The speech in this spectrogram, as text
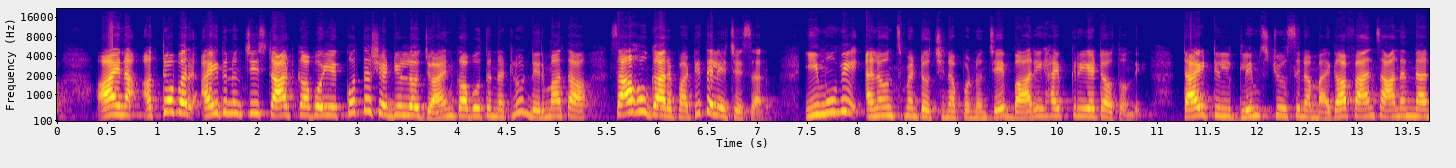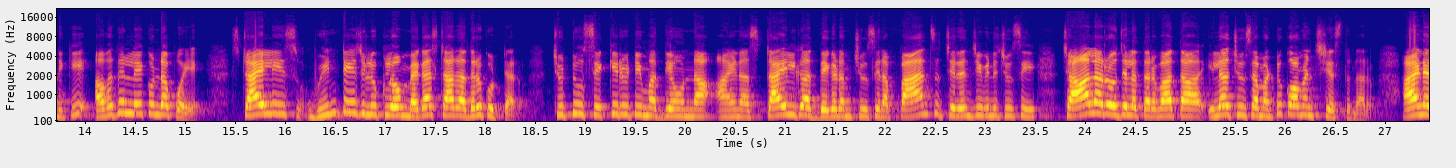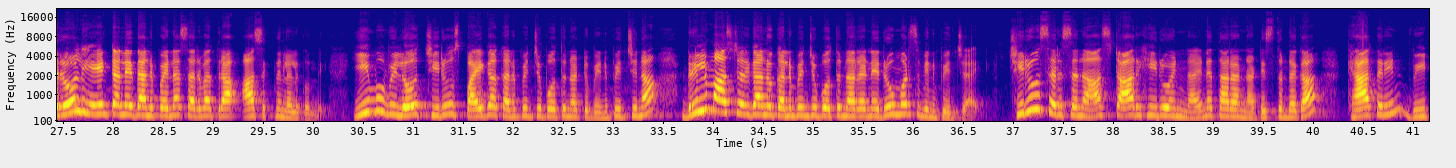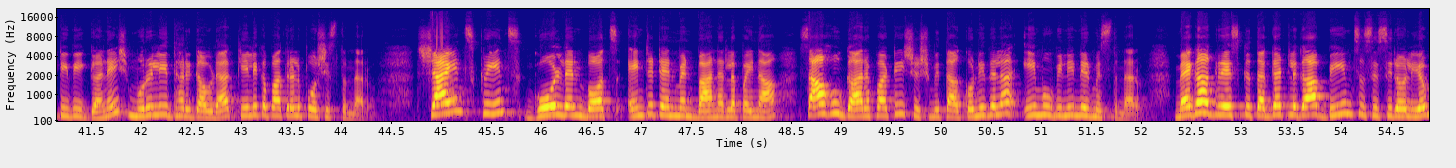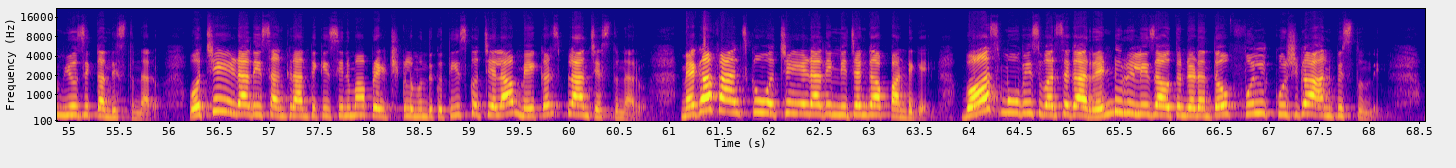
ఆయన అక్టోబర్ ఐదు నుంచి స్టార్ట్ కాబోయే కొత్త షెడ్యూల్లో జాయిన్ కాబోతున్నట్లు నిర్మాత సాహు గారపాటి తెలియజేశారు ఈ మూవీ అనౌన్స్మెంట్ వచ్చినప్పటి నుంచే భారీ హైప్ క్రియేట్ అవుతోంది. టైటిల్ గ్లిమ్స్ చూసిన మెగా ఫ్యాన్స్ ఆనందానికి అవధులు లేకుండా పోయాయి. స్టైలిష్ వింటేజ్ లుక్లో మెగాస్టార్ అదరగొట్టారు. చుట్టూ సెక్యూరిటీ మధ్య ఉన్న ఆయన స్టైల్గా దిగడం చూసిన ఫ్యాన్స్ చిరంజీవిని చూసి చాలా రోజుల తర్వాత ఇలా చూసామంటూ కామెంట్స్ చేస్తున్నారు. ఆయన రోల్ ఏంటనే దానిపైన సర్వత్రా ఆసక్తి నెలకొంది. ఈ మూవీలో చిరు స్పైగా కనిపించబోతున్నట్టు వినిపించినా డ్రిల్ మాస్టర్గాను కనిపించబోతున్నారనే రూమర్స్ వినిపించాయి. చిరు సరసన స్టార్ హీరోయిన్ నయనతార నటిస్తుండగా క్యాథరిన్ వీటీవీ గణేష్ మురళీధర్ గౌడ కీలక పాత్రలు పోషిస్తున్నారు. Shine Screens Golden Bats Entertainment బ్యానర్లపైన Sahu Garapati Sushmita Konidela ఈ మూవీని నిర్మిస్తున్నారు. మెగా గ్రేస్కు తగ్గట్లుగా బీమ్స్ సిసిరోలియో మ్యూజిక్ అందిస్తున్నారు. వచ్చే ఏడాది సంక్రాంతికి సినిమా ప్రేక్షకుల ముందుకు తీసుకొచ్చేలా మేకర్స్ ప్లాన్ చేస్తున్నారు. మెగా ఫ్యాన్స్కు వచ్చే ఏడాది నిజంగా పండుగే. బాస్ మూవీస్ వరుసగా రెండు రిలీజ్ అవుతుండడంతో ఫుల్ ఖుష్గా అనిపిస్తుంది.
